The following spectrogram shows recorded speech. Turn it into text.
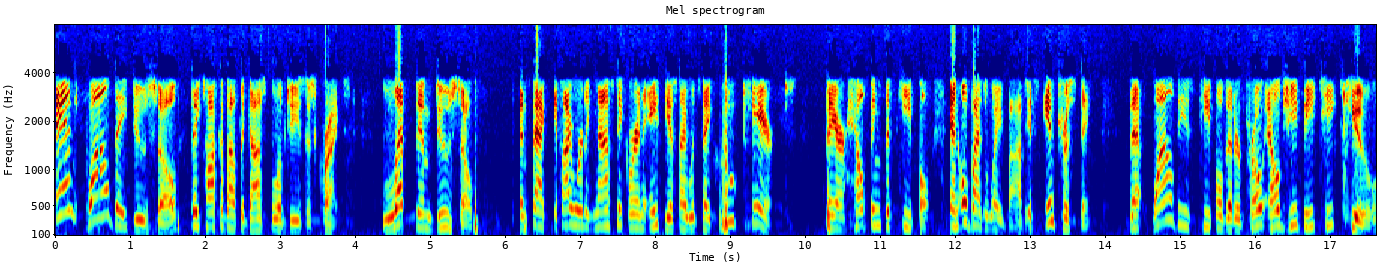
And while they do so, they talk about the gospel of Jesus Christ. Let them do so. In fact, if I were an agnostic or an atheist, I would say, who cares? They are helping the people. And oh, by the way, Bob, it's interesting that while these people that are pro LGBTQ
